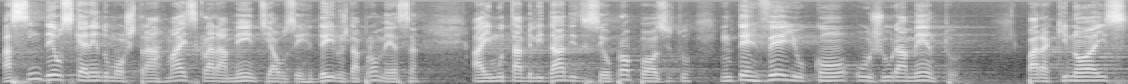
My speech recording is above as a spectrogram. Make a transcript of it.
Assim, Deus, querendo mostrar mais claramente aos herdeiros da promessa a imutabilidade de seu propósito, interveio com o juramento, para que nós,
